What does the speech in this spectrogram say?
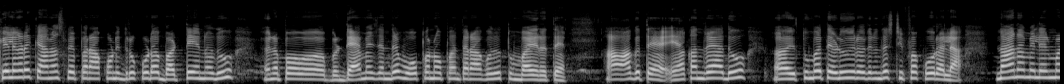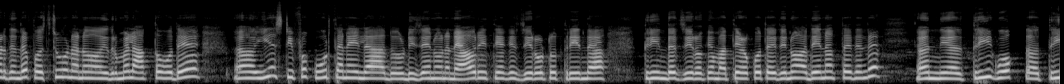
ಕೆಳಗಡೆ ಕ್ಯಾನ್ವಾಸ್ ಪೇಪರ್ ಹಾಕೊಂಡಿದ್ರು ಕೂಡ ಬಟ್ಟೆ ಅನ್ನೋದು ಏನಪ್ಪ ಡ್ಯಾಮೇಜ್ ಅಂದರೆ ಓಪನ್ ಓಪನ್ ಥರ ಆಗೋದು ತುಂಬ ಇರುತ್ತೆ. ಆಗುತ್ತೆ. ಯಾಕಂದರೆ ಅದು ತುಂಬ ತೆಳು ಇರೋದ್ರಿಂದ ಸ್ಟಿಫಾಗಿ ಕೂರಲ್ಲ. ನಾನು ಆಮೇಲೆ ಏನು ಮಾಡಿದೆ ಅಂದರೆ ಫಸ್ಟು ನಾನು ಇದ್ರ ಮೇಲೆ ಹಾಕ್ತಾ ಹೋದೆ. ಏನು ಸ್ಟಿಫಾಗಿ ಕೂರ್ತಾನೆ ಇಲ್ಲ. ಅದು ಡಿಸೈನು ನಾನು ಯಾವ ರೀತಿಯಾಗಿ ಝೀರೋ ಟು ತ್ರೀಯಿಂದ ತ್ರೀಯಿಂದ ಝೀರೋಗೆ ಮತ್ತೆ ಹೇಳ್ಕೊತಾ ಇದ್ದೀನೋ ಅದೇನಾಗ್ತಾ ಇದೆ ಅಂದರೆ ತ್ರೀಗೆ ಹೋಗ್ತಾ ತ್ರೀ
